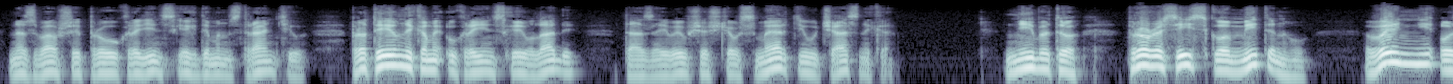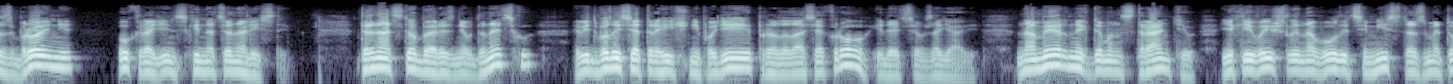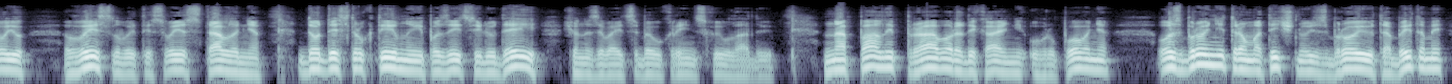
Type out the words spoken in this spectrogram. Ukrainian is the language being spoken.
назвавши проукраїнських демонстрантів противниками української влади та заявивши, що в смерті учасника, нібито проросійського мітингу винні озброєні українські націоналісти. 13 березня в Донецьку відбулися трагічні події, пролилася кров, йдеться в заяві. На мирних демонстрантів, які вийшли на вулиці міста з метою висловити своє ставлення до деструктивної позиції людей, що називають себе українською владою, напали праворадикальні угруповання, озброєні травматичною зброєю та битами,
